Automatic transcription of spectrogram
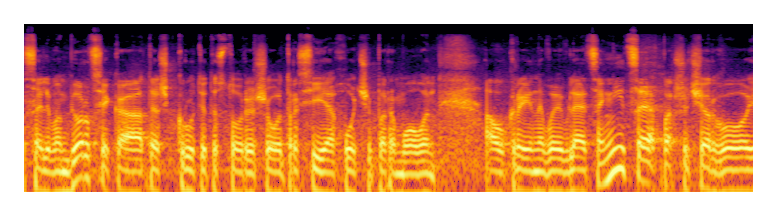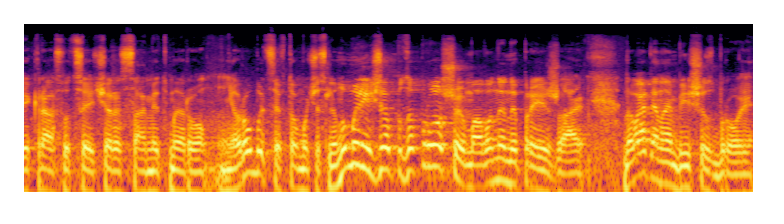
Селіван Бьорц, яка теж крутить історію, що от Росія хоче перемовин, а Україна виявляється ні. Це в першу чергу якраз оце через саміт миру робиться, в тому числі. Ну ми їх запрошуємо, а вони не приїжджають. Давайте нам більше зброї.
